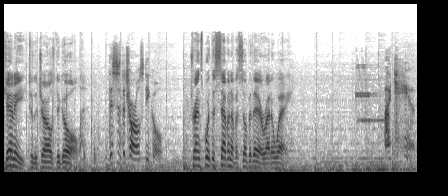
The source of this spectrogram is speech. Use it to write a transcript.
Kenny, to the Charles D. Goale. This is the Charles D. Goale. Transport the seven of us over there right away. I can't.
